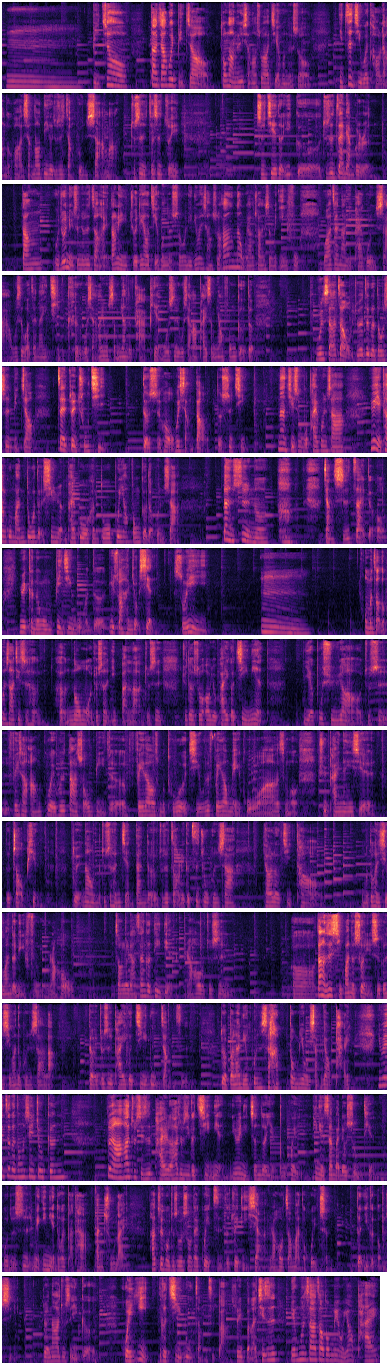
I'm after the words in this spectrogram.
嗯，比较。大家会比较，通常就是想到说要结婚的时候，以自己为考量的话，想到第一个就是讲婚纱嘛，就是这是最直接的一个，就是在两个人，当我觉得女生就是这样哎，当你决定要结婚的时候，你一定会想说啊，那我要穿什么衣服，我要在哪里拍婚纱，或是我要在哪里请客，我想要用什么样的卡片，或是我想要拍什么样风格的婚纱照，我觉得这个都是比较。在最初期的时候会想到的事情，那其实我拍婚纱，因为也看过蛮多的新人拍过很多不一样风格的婚纱，但是呢，讲实在的哦，因为可能我们毕竟我们的预算很有限，所以，嗯，我们找的婚纱其实很很 normal，就是很一般啦，就是觉得说哦，有拍一个纪念。也不需要，就是非常昂贵或者大手笔的飞到什么土耳其，或是飞到美国啊什么去拍那一些的照片。对，那我们就是很简单的，就是找了一个自助婚纱，挑了几套我们都很喜欢的礼服，然后找了两三个地点，然后就是呃，当然是喜欢的摄影师跟喜欢的婚纱啦。对，就是拍一个记录这样子。对，本来连婚纱都没有想要拍，因为这个东西就跟，对啊，他就其实拍了，它就是一个纪念，因为你真的也不会一年三百六十五天，或者是每一年都会把它翻出来，它最后就是会收在柜子的最底下，然后长满了灰尘的一个东西。对，那就是一个回忆，一个记录这样子吧。所以本来其实连婚纱照都没有要拍。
